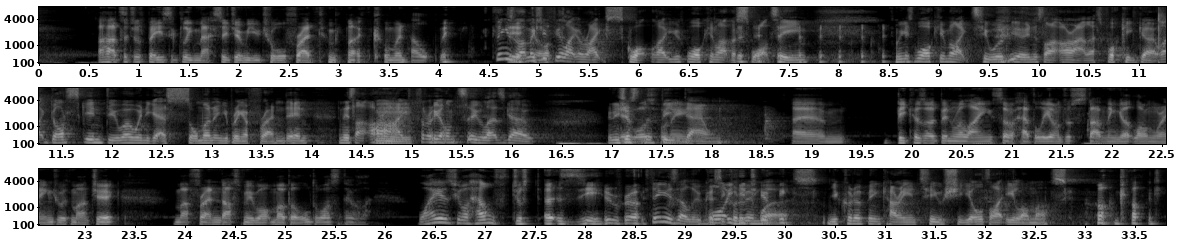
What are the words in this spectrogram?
I had to just basically message a mutual friend and be like, "Come and help me." Thing is, that makes you feel like a right squat, like you're walking like the SWAT team. when you're walking with like two of you, and it's like, all right, let's fucking go. Like Godskin duo when you get a summon and you bring a friend in, and it's like, all right, three on two, let's go. And he's. It just beat down. um, because I'd been relying so heavily on just standing at long range with magic, my friend asked me what my build was. They were like, "Why is your health just at zero? The thing is, though, Lucas, What it could have you been doing? worse. You could have been carrying two shields like Elon Musk. Oh god.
